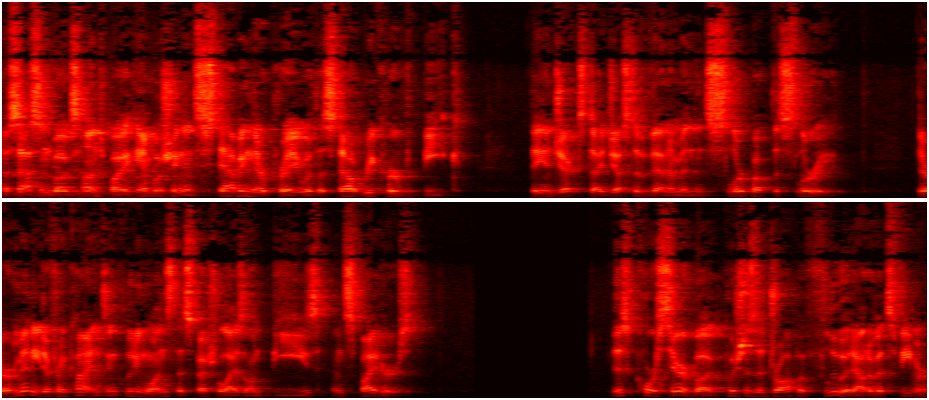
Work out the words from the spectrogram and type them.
Assassin bugs hunt by ambushing and stabbing their prey with a stout recurved beak. They inject digestive venom and then slurp up the slurry. There are many different kinds, including ones that specialize on bees and spiders. This corsair bug pushes a drop of fluid out of its femur.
